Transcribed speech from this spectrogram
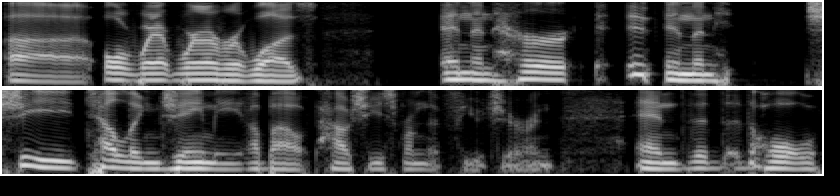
uh, or where, wherever it was, and then her, and then she telling Jamie about how she's from the future, and and the the whole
